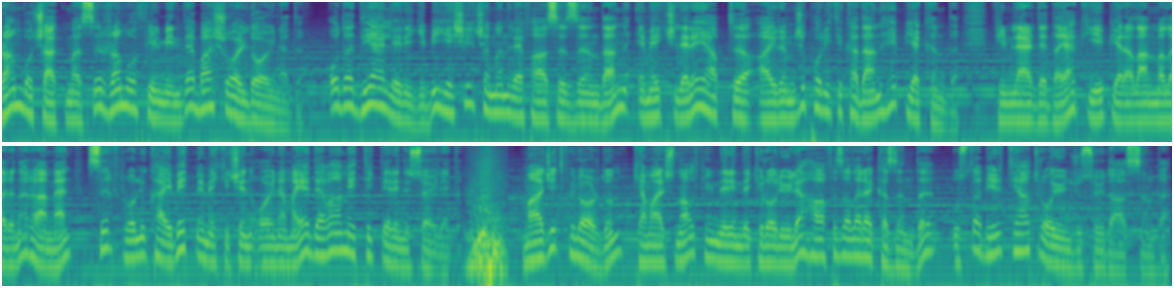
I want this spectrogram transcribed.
Rambo çakması Ramo filminde başrolde oynadı. O da diğerleri gibi Yeşilçam'ın vefasızlığından, emekçilere yaptığı ayrımcı politikadan hep yakındı. Filmlerde dayak yiyip yaralanmalarına rağmen sırf rolü kaybetmemek için oynamaya devam ettiklerini söyledi. Macit Flord'un Kemal Sunal filmlerindeki rolüyle hafızalara kazındı, usta bir tiyatro oyuncusuydu aslında.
